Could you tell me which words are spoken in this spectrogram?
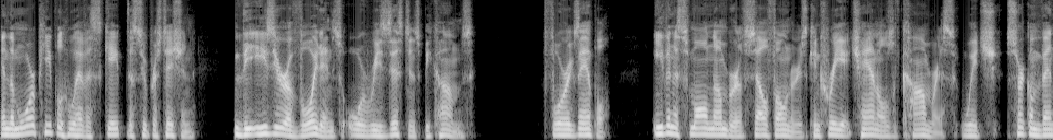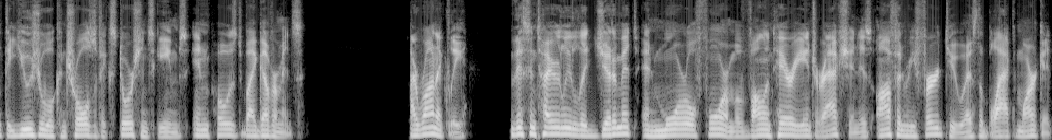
And the more people who have escaped the superstition, the easier avoidance or resistance becomes. For example, even a small number of self owners can create channels of commerce which circumvent the usual controls of extortion schemes imposed by governments. Ironically, this entirely legitimate and moral form of voluntary interaction is often referred to as the black market,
